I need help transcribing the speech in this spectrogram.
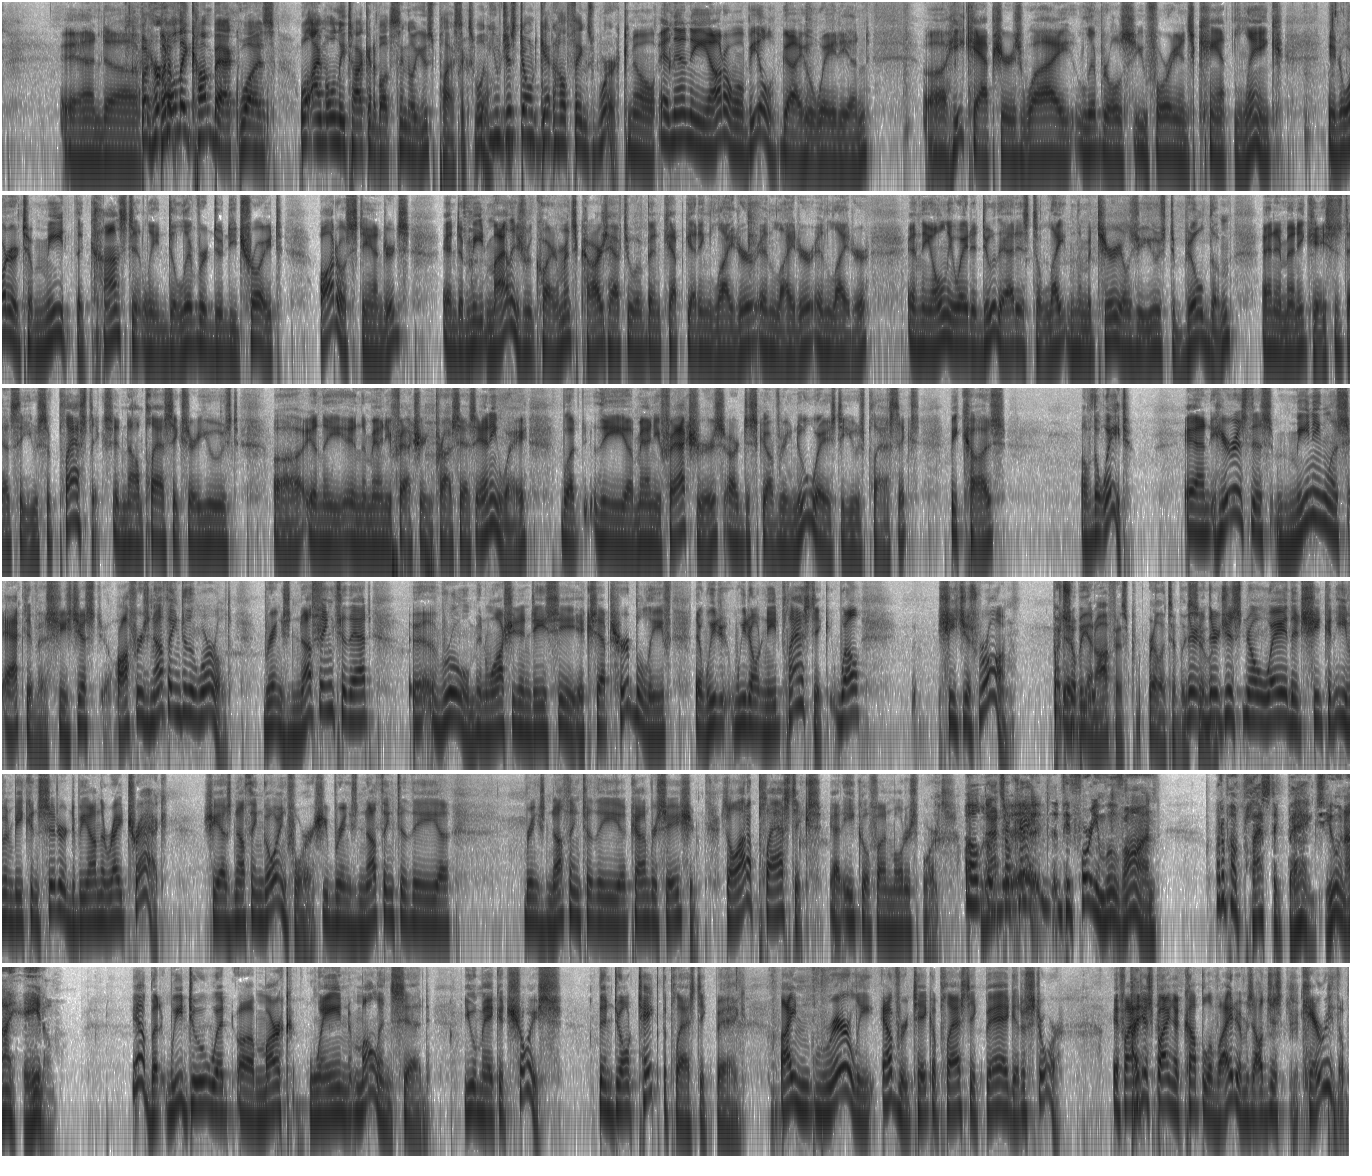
And uh, But her only comeback was, well, I'm only talking about single use plastics. Well, you just don't get how things work. No, and then the automobile guy who weighed in, uh, he captures why liberals, euphorians can't link in order to meet the constantly delivered to Detroit auto standards and to meet mileage requirements. Cars have to have been kept getting lighter and lighter and lighter. And the only way to do that is to lighten the materials you use to build them. And in many cases, that's the use of plastics. And now plastics are used uh, in the in the manufacturing process anyway. But the uh, manufacturers are discovering new ways to use plastics because of the weight. And here is this meaningless activist. She just offers nothing to the world, brings nothing to that uh, room in Washington D.C. except her belief that we we don't need plastic. Well, she's just wrong. But she'll be in office relatively There, soon. there's just no way that she can even be considered to be on the right track. She has nothing going for her. She brings nothing to the uh, brings nothing to the uh, conversation. There's a lot of plastics at EcoFund Motorsports. Well, That's uh, okay. uh, before you move on, what about plastic bags? You and I hate them. Yeah, but we do what uh, Mark Wayne Mullin said. You make a choice, then don't take the plastic bag. I rarely ever take a plastic bag at a store. If I'm I- just buying a couple of items, I'll just carry them.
